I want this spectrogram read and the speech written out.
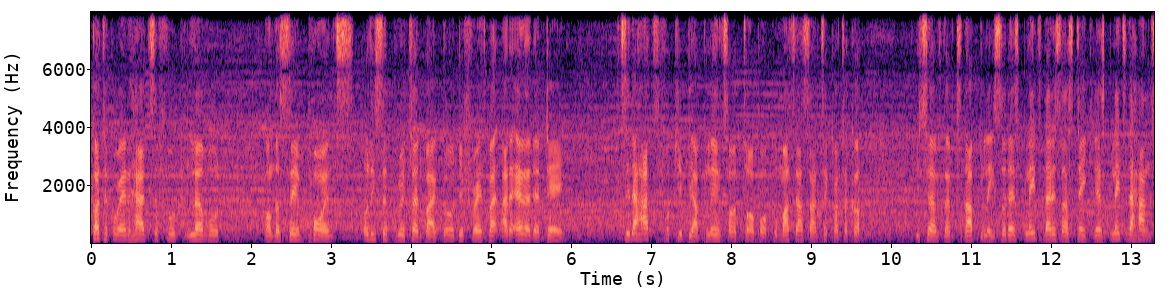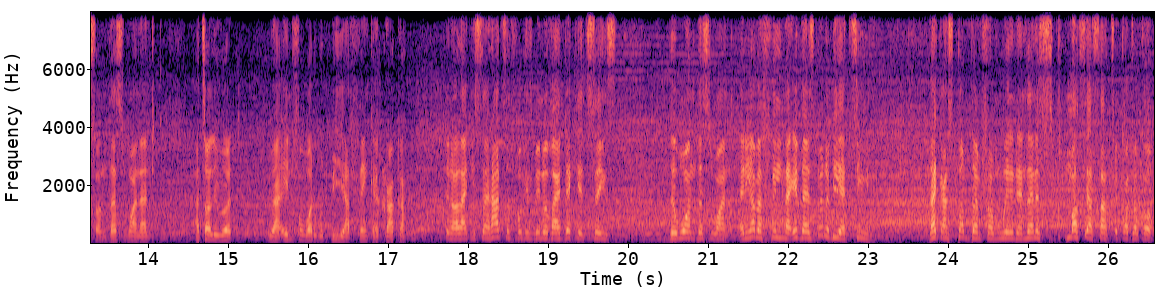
Kotoko and Hearts of Oak leveled on the same points, only separated by goal difference. But at the end of the day, it's either Hearts of Oak keep their planes on top or Kumasi Asante Kotoko it serves them to that place. So there's plenty that is at stake. There's plenty that hangs on this one. And I tell you what, we are in for what would be, I think, a cracker. You know, like you said, Hearts of Oak has been over a decade since they won this one. And you have a feeling that if there's going to be a team that can stop them from winning, and then it's Kumasi Asante Kotoko.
